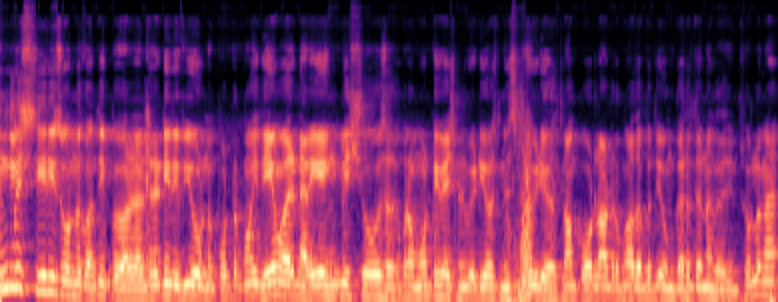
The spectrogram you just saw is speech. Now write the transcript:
இங்கிலீஷ் சீரிஸ் ஒன்றுக்கு வந்து இப்போ ஆல்ரெடி ரிவ்யூ ஒன்று போட்டிருக்கோம். இதே மாதிரி நிறைய இங்கிலீஷ் ஷோஸ் அதுக்கப்புறம் மோட்டிவேஷனல் வீடியோஸ் மிஸ்ட்ரி வீடியோஸ்லாம் போடலான் இருக்கோம். அதை பற்றி உங்கள் கருத்து என்னங்கிறதையும் சொல்லுங்கள்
